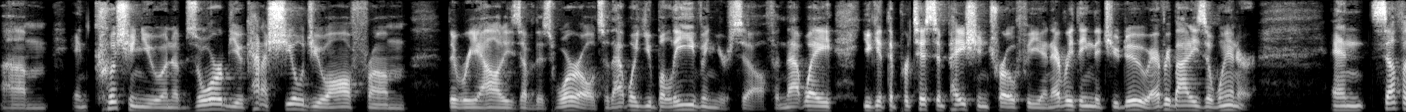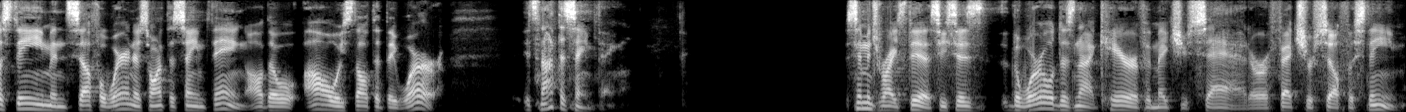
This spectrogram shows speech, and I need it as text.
um, and cushion you and absorb you, kind of shield you off from the realities of this world. So that way you believe in yourself. And that way you get the participation trophy and everything that you do. Everybody's a winner. And self esteem and self awareness aren't the same thing, although I always thought that they were. It's not the same thing. Simmons writes this He says, The world does not care if it makes you sad or affects your self esteem.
